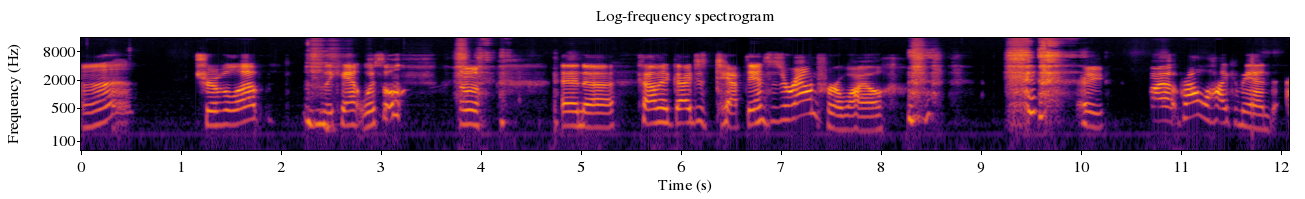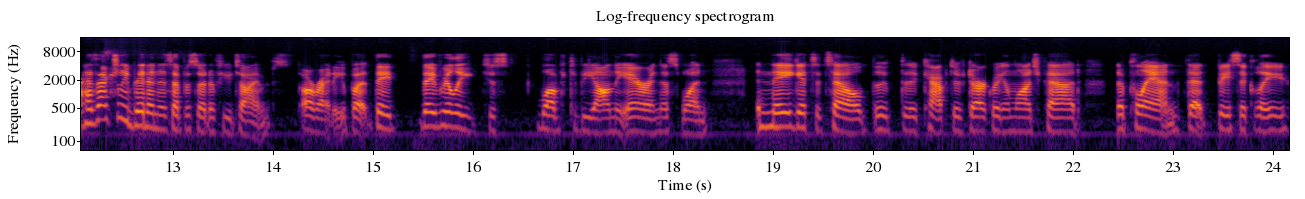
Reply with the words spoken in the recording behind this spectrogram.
uh, shrivel up so they can't whistle. And uh, Comet Guy just tap dances around for a while. hey, FOWL High Command has actually been in this episode a few times already, but they they really just love to be on the air in this one, and they get to tell the the captive Darkwing and Launchpad the plan that basically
